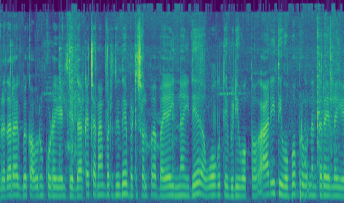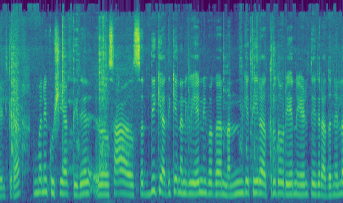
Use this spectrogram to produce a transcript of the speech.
ಬ್ರದರ್ ಆಗಬೇಕು, ಅವರು ಕೂಡ ಹೇಳ್ತಿದ್ದ. ಅಕ್ಕ ಚೆನ್ನಾಗಿ ಬರ್ತಿದೆ ಬಟ್ ಸ್ವಲ್ಪ ಭಯ ಇನ್ನೂ ಇದೆ, ಹೋಗುತ್ತೆ ಬಿಡಿ, ಹೋಗ್ತಾ ಆ ರೀತಿ ಒಬ್ಬೊಬ್ಬರು ಒಂದೊಂದು ಥರ ಎಲ್ಲ ಹೇಳ್ತೀರಾ? ತುಂಬಾ ಖುಷಿ ಆಗ್ತಿದೆ. ಸಾ, ಸದ್ಯಕ್ಕೆ ಅದಕ್ಕೆ ನನಗೆ ಏನು ಇವಾಗ ನನಗೆ ತೀರ ಹತ್ರದವ್ರು ಏನು ಹೇಳ್ತಿದ್ದೀರ ಅದನ್ನೆಲ್ಲ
